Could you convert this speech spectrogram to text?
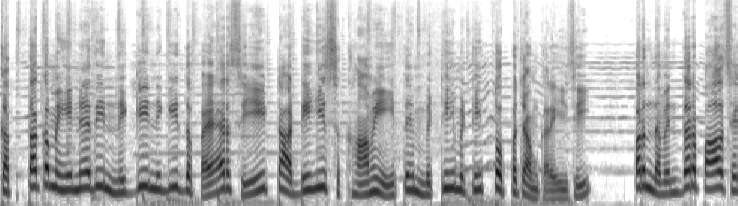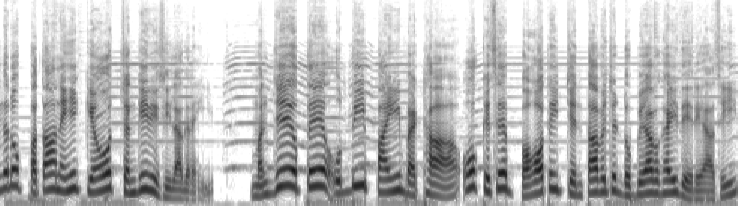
ਕੱਤਕ ਮਹੀਨੇ ਦੀ ਨਿੱਗੀ ਨਿੱਗੀ ਦੁਪਹਿਰ ਸੀ, ਢਾਡੀ ਹੀ ਸਖਾਵੀਂ ਤੇ ਮਿੱਠੀ ਮਿੱਠੀ ਧੁੱਪ ਚਮਕ ਰਹੀ ਸੀ। ਪਰ ਨਵਿੰਦਰਪਾਲ ਸਿੰਘ ਨੂੰ ਪਤਾ ਨਹੀਂ ਕਿਉਂ ਚੰਗੀ ਨਹੀਂ ਸੀ ਲੱਗ ਰਹੀ। ਮੰਜੇ ਉੱਤੇ ਉੱਦੀ ਪਾਈ ਬੈਠਾ, ਉਹ ਕਿਸੇ ਬਹੁਤ ਹੀ ਚਿੰਤਾ ਵਿੱਚ ਡੁੱਬਿਆ ਵਿਖਾਈ ਦੇ ਰਿਹਾ ਸੀ।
